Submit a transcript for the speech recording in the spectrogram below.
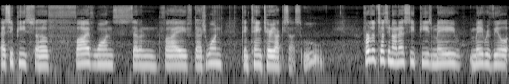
SCPs of 5175-1 contain teriyaki sauce. Ooh. Further testing on SCPs may may reveal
